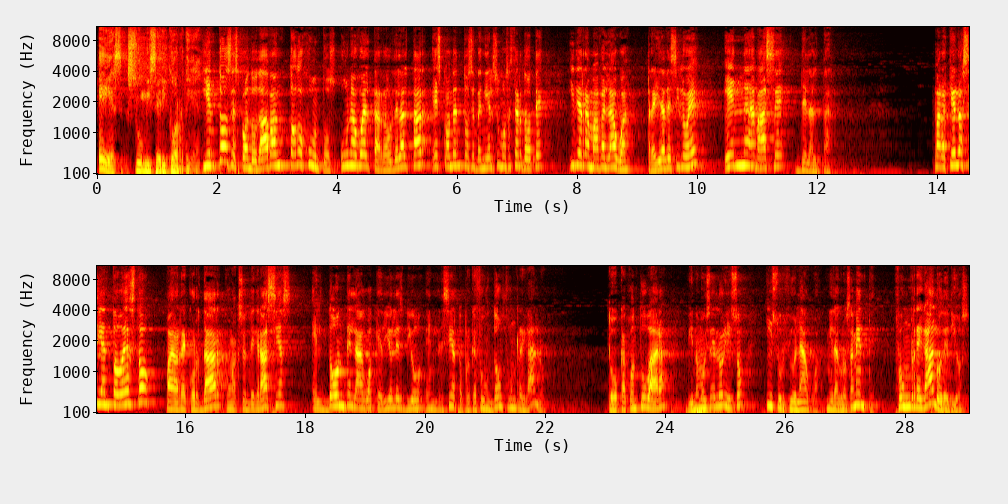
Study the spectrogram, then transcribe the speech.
es su misericordia. Y entonces cuando daban todos juntos una vuelta alrededor del altar, es cuando entonces venía el sumo sacerdote y derramaba el agua traída de Siloé en la base del altar. ¿Para qué lo hacían todo esto? para recordar con acción de gracias el don del agua que Dios les dio en el desierto, porque fue un don, fue un regalo. Toca con tu vara, vino Moisés, lo hizo y surgió el agua, milagrosamente. Fue un regalo de Dios.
